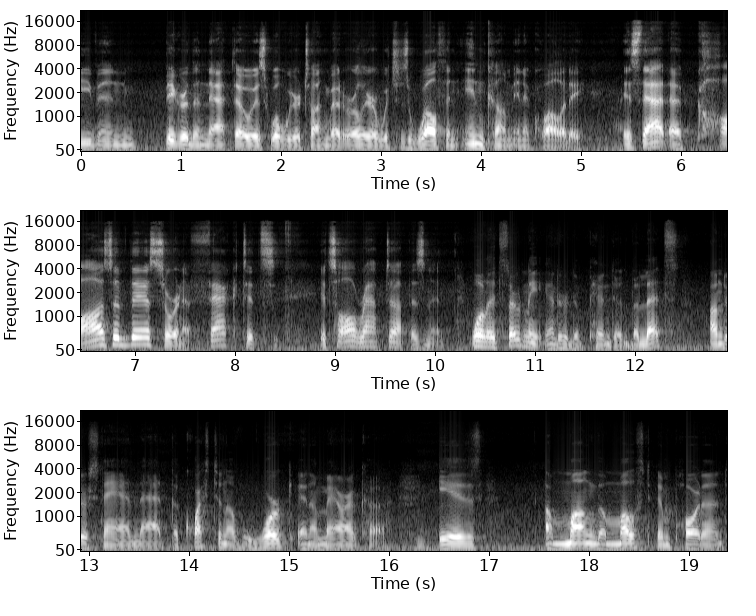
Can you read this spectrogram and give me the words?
even bigger than that, though, is what we were talking about earlier, which is wealth and income inequality. Is that a cause of this or an effect? It's it's all wrapped up, isn't it? Well, it's certainly interdependent, but let's understand that the question of work in America is among the most important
